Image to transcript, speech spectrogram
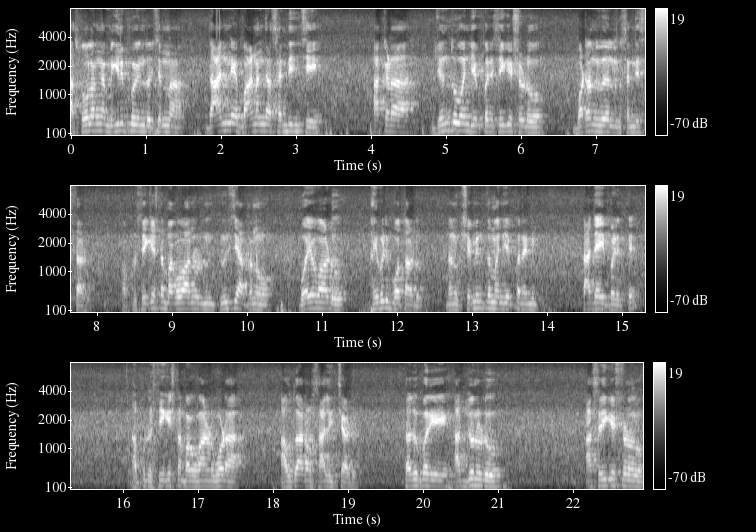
ఆ స్థూలంగా మిగిలిపోయిందో చిన్న దాన్నే బాణంగా సంధించి అక్కడ జంతువు అని చెప్పని శ్రీకృష్ణుడు బొటన్ వేలుకు సంధిస్తాడు. అప్పుడు శ్రీకృష్ణ భగవానుడిని చూసి అతను బోయవాడు భయపడిపోతాడు. నన్ను క్షమించమని చెప్పని తాజాయిపడితే అప్పుడు శ్రీకృష్ణ భగవానుడు కూడా అవతారం సాలిచ్చాడు తదుపరి అర్జునుడు ఆ శ్రీకృష్ణుడు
